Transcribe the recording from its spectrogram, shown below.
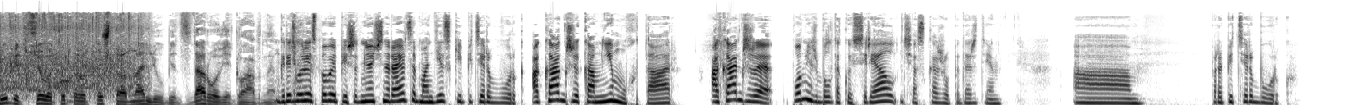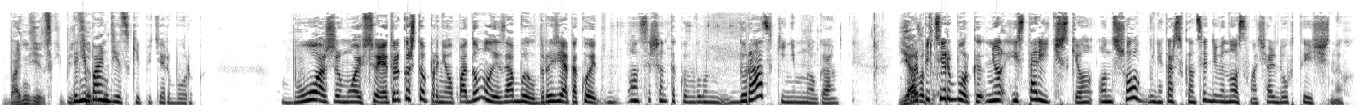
любит все вот это вот то, что она любит. Здоровье главное. Григорий СПБ пишет, мне очень нравится «Бандитский Петербург». А как же ко мне Мухтар? А как же, помнишь, был такой сериал, сейчас скажу, подожди, а, про Петербург. Бандитский Да не бандитский Петербург. Боже мой, все, я только что про него подумала и забыл. Друзья, такой, он совершенно такой был дурацкий немного. Я про вот- Петербург, у него исторически, он, он шел, мне кажется, в конце 90-х, в начале 2000-х.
